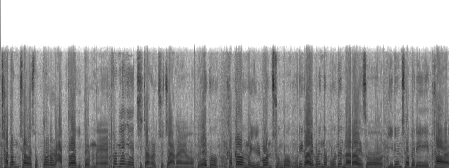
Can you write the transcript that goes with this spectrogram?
자동차의 속도를 압도하기 때문에 통행에 지장을 주지 않아요. 외국 가까운 뭐 일본 중국 우리가 알고 있는 모든 나라에서 이륜차들이 다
